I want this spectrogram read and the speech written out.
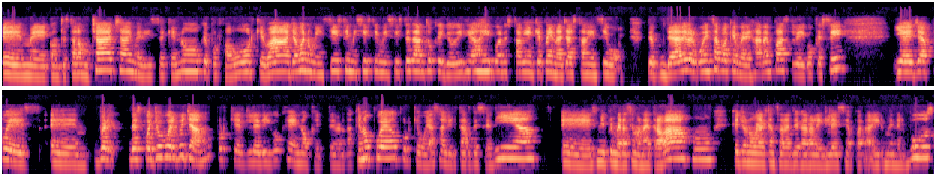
eh, me contesta la muchacha y me dice que no, que por favor, que vaya. Bueno, me insiste, me insiste, me insiste tanto que yo dije, ay, bueno, está bien, qué pena, ya está bien, sí voy. De, de, vergüenza para que me dejara en paz, le digo que sí. Y ella, pues, eh, después yo vuelvo y llamo porque le digo que no, que de verdad que no puedo porque voy a salir tarde ese día, eh, es mi primera semana de trabajo, que yo no voy a alcanzar a llegar a la iglesia para irme en el bus.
